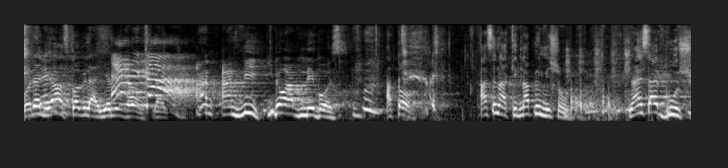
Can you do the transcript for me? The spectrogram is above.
But then the house come be like yellow house. Erica! And, and Vee, you don't have neighbors. Like, at all. I say na kidnapping mission. Na inside bush.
